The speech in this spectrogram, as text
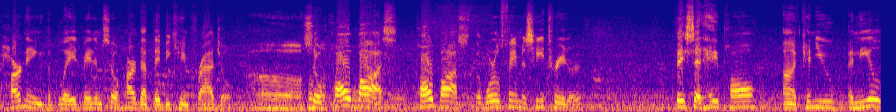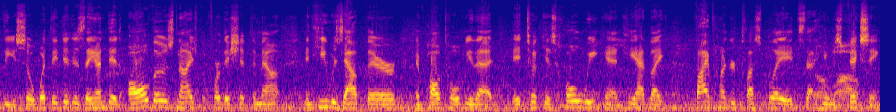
hardening the blade made them so hard that they became fragile. Oh. So Paul Bos, Paul Bos, the world famous heat treater, they said, "Hey Paul, uh, can you anneal these?" So what they did is they undid all those knives before they shipped them out, and he was out there. And Paul told me that it took his whole weekend. He had like 500 plus blades that he Oh, was wow. fixing,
